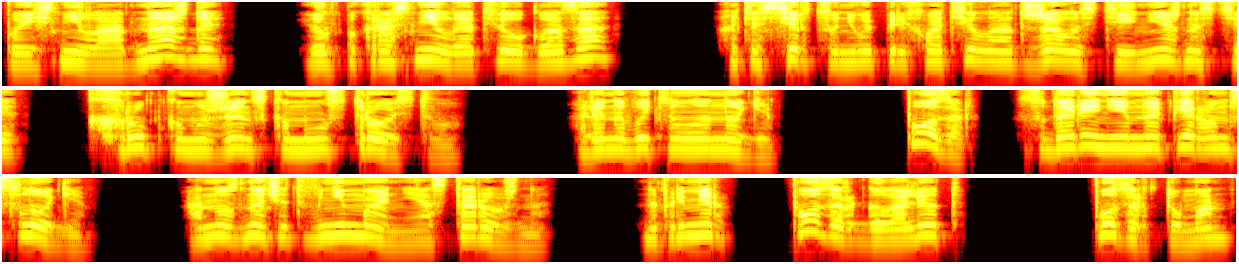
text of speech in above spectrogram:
пояснила однажды, и он покраснел и отвел глаза, хотя сердце у него перехватило от жалости и нежности к хрупкому женскому устройству. Алена вытянула ноги. «Позор» с ударением на первом слоге. Оно значит «внимание», «осторожно». Например, «позор» — гололед, «позор» — туман.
